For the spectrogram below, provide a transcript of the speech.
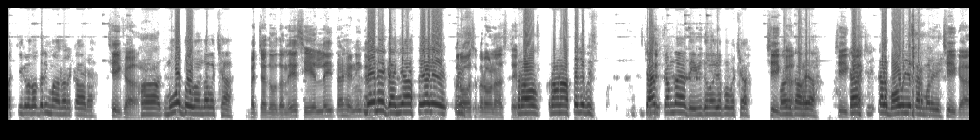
25 ਕਿਲੋ ਦਾ ਤੇਰੀ ਮਾਂ ਦਾ ਰਿਕਾਰਡ ਆ। ਠੀਕ ਆ। ਹਾਂ ਮੂੰਹ ਦੋ ਦੰਦ ਦਾ ਬੱਚਾ। ਬੱਚਾ ਦੋ ਦੰਦ ਇਹ ਸੇਲ ਲਈ ਤਾਂ ਹੈ ਨਹੀਂ ਨਹੀਂ ਨਹੀਂ ਗਾਈਆਂ ਵਾਸਤੇ ਇਹ। ਕ੍ਰੋਸ ਕਰਾਉਣ ਵਾਸਤੇ। ਕਰਾਉ ਕਰਾਉਣ ਵਾਸਤੇ ਜੇ ਕੋਈ ਚਾਹੁੰਦਾ ਹੈ ਦੇ ਵੀ ਦੇਵਾਂਗੇ ਆਪਾਂ ਬੱਚਾ। ਠੀਕ ਆ। ਮੰਗਦਾ ਹੋਇਆ। ਠੀਕ ਆ। ਚੱਲ ਬਹੁਤ ਵਧੀਆ ਕਰਮ ਵਾਲੇ। ਦੇ ਠੀਕ ਆ।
